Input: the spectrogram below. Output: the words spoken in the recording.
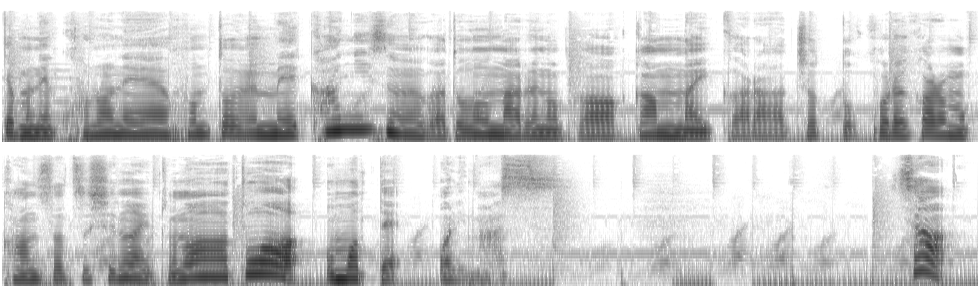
でもねこのね本当にメカニズムがどうなるのかわかんないからちょっとこれからも観察しないとなとは思っております。さあ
